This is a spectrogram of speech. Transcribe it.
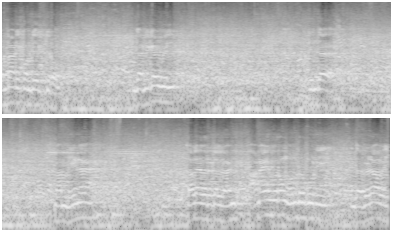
கொண்டாடி கொண்டிருக்கிறோம். இந்த நிகழ்வில் இந்த நம் இன தலைவர்கள் அன்- அனைவரும் ஒன்று கூடி இந்த விழாவை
